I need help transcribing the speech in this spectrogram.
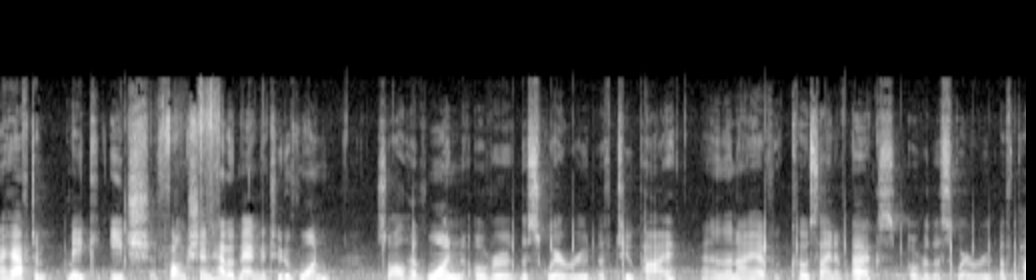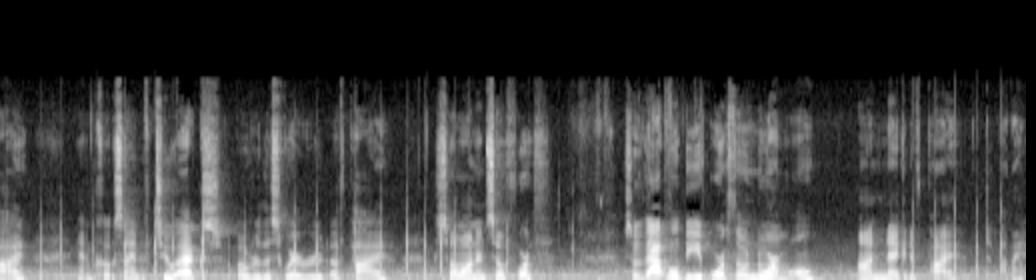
I have to make each function have a magnitude of 1. So I'll have 1 over the square root of 2 pi, and then I have cosine of x over the square root of pi, and cosine of 2x over the square root of pi, so on and so forth. So that will be orthonormal on negative pi to pi.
